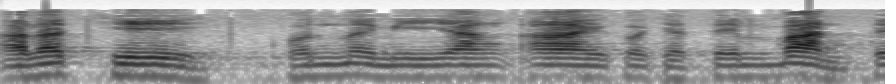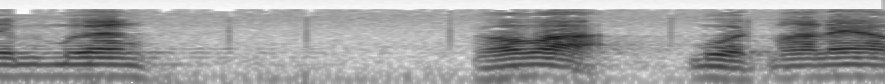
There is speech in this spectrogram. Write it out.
อารัชีคนไม่มียังอายก็จะเต็มบ้านเต็มเมือง เพราะว่าบวชมาแล้ว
